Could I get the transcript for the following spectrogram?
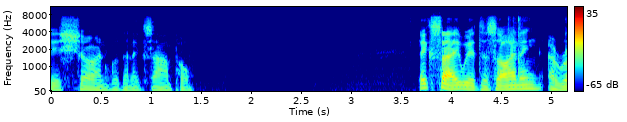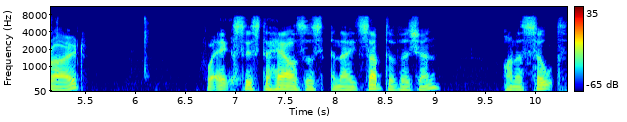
best shown with an example. Let's say we're designing a road for access to houses in a subdivision on a silt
